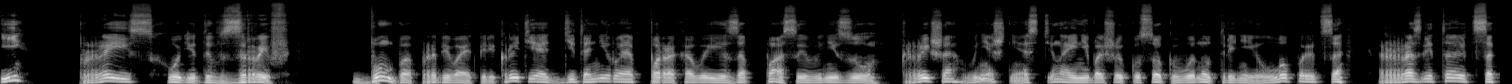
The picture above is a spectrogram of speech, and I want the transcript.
И происходит взрыв. Бомба пробивает перекрытие, детонируя пороховые запасы внизу. Крыша, внешняя стена и небольшой кусок внутренней лопаются, разлетаются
